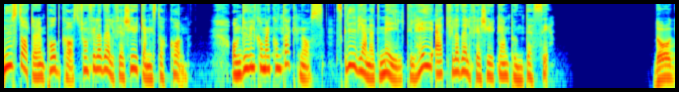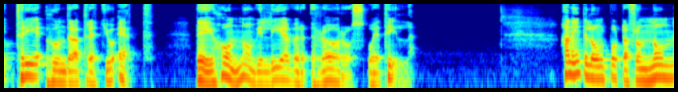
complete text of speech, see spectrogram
Nu startar en podcast från Philadelphia kyrkan i Stockholm. Om du vill komma i kontakt med oss, skriv gärna ett mejl till hejfiladelfiakyrkan.se. Dag 331. Det är i honom vi lever, rör oss och är till. Han är inte långt borta från någon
